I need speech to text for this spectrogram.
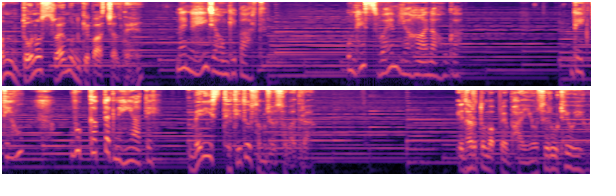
हम दोनों स्वयं उनके पास चलते हैं। मैं नहीं जाऊँगी पार्थ। उन्हें स्वयं यहाँ आना होगा। देखती हूँ वो कब तक नहीं आते। मेरी स्थिति तो समझो सुभद्रा। इधर तुम अपने भाइयों से रूठी हुई हो।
